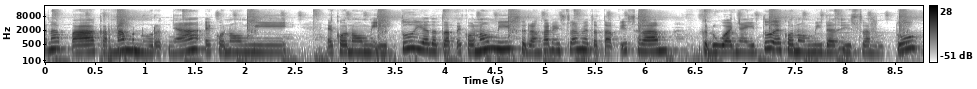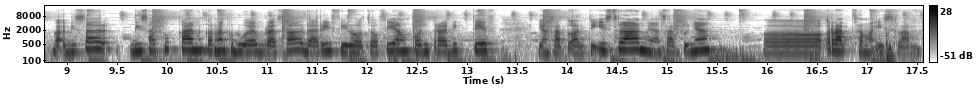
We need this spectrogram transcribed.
Kenapa? Karena menurutnya ekonomi ekonomi itu ya tetap ekonomi, sedangkan Islam ya tetap Islam. Keduanya itu ekonomi dan Islam itu nggak bisa disatukan karena keduanya berasal dari filosofi yang kontradiktif. Yang satu anti Islam, yang satunya eh, erat sama Islam.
